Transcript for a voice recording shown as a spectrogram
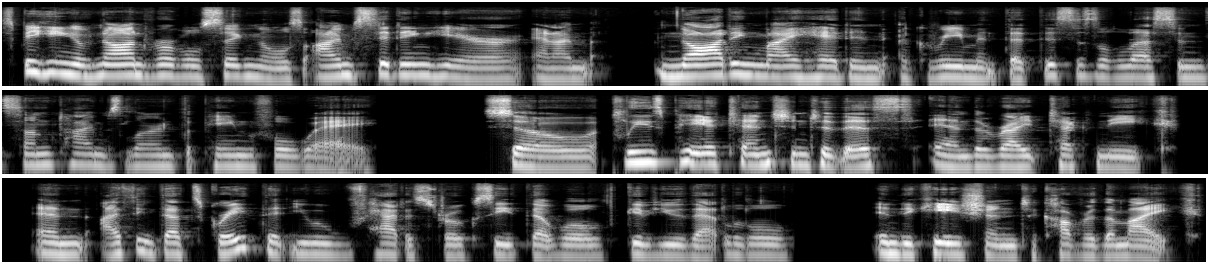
Speaking of nonverbal signals, I'm sitting here and I'm nodding my head in agreement that this is a lesson sometimes learned the painful way. So please pay attention to this and the right technique. And I think that's great that you've had a stroke seat that will give you that little indication to cover the mic.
